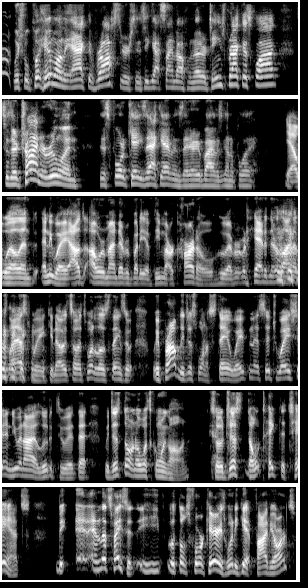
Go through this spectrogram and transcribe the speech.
which will put him on the active roster since he got signed off another team's practice squad. So they're trying to ruin this 4K Zach Evans that everybody was going to play. Yeah, well, and anyway, I'll I'll remind everybody of Demercado, who everybody had in their lineups last week. You know, so it's one of those things that we probably just want to stay away from that situation. And You and I alluded to it that we just don't know what's going on. Yeah. So just don't take the chance and, and let's face it, he with those four carries, what did he get? Five yards,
